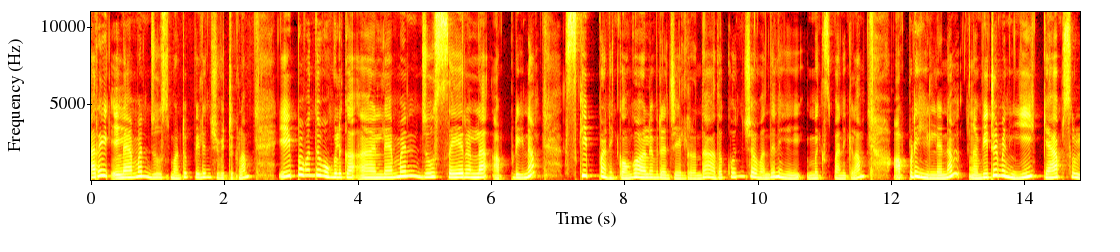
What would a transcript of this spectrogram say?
அரை லெமன் ஜூஸ் மட்டும் பிழிஞ்சு விட்டுக்கலாம். இப்போ வந்து உங்களுக்கு லெமன் ஜூஸ் சேரலை அப்படின்னா ஸ்கிப் பண்ணிக்கோங்க. ஆலோவேரா ஜெல் இருந்தால் அதை கொஞ்சம் வந்து நீங்கள் மிக்ஸ் பண்ணிக்கலாம். அப்படி இல்லைன்னா விட்டமின் இ கேப்சூல்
